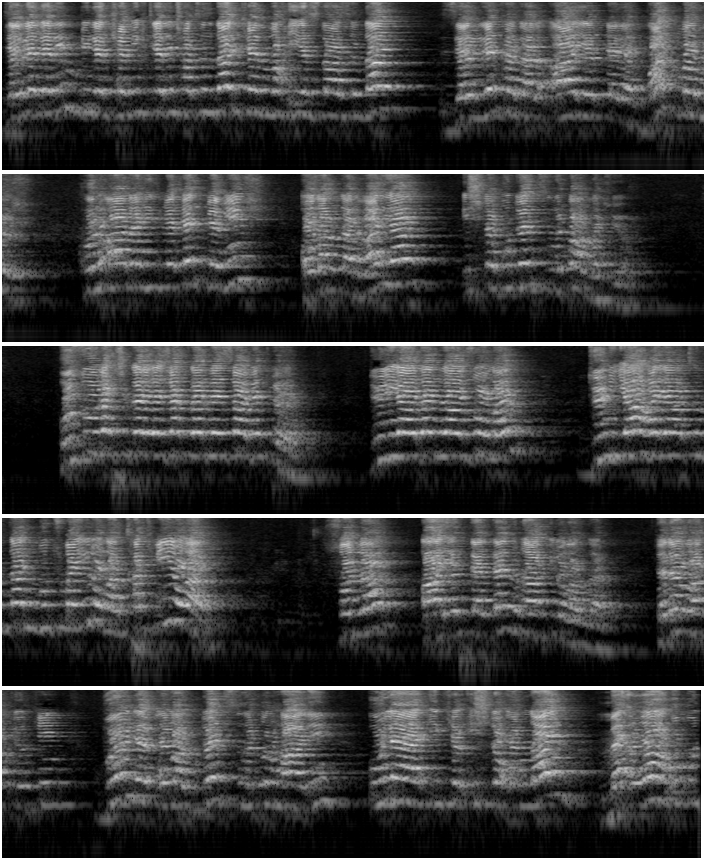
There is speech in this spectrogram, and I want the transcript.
develerin bile kemikleri çatıldarken vahiy esnasında zerre kadar ayetlere bakmamış, Kur'an'a hizmet etmemiş olanlar var ya, işte bu dört sınıfı anlatıyor. Huzura çıkarılacaklarını hesap etmeyen, dünyadan razı olan, dünya hayatından mutmain olan, tatmin olan, sonra ayetlerden gafil olanlar. Cenab-ı Hak diyor ki, böyle olan dört sınıfın hali ulaike işte onlar me'vahumun.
